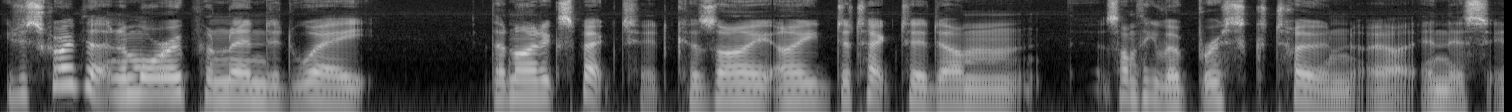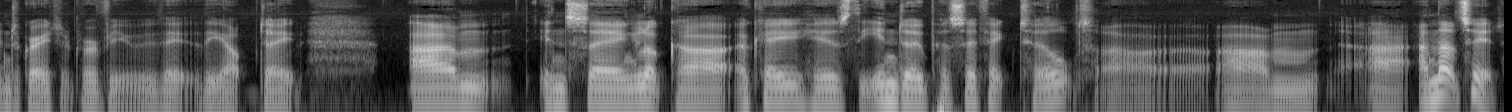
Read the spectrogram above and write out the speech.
You describe that in a more open-ended way than I'd expected, because I, I, detected um, something of a brisk tone uh, in this integrated review, the, the update um, in saying, look, uh, okay, here's the Indo Pacific tilt, uh, um, uh, and that's it.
